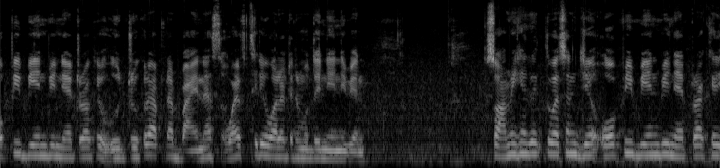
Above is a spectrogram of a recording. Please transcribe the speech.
ওপি বিএনবি নেটওয়ার্কে উইড্রো করে আপনার বাইন্যান্স ওয়েব থ্রি ওয়ালেটের মধ্যে নিয়ে নেবেন। সো আমি এখানে দেখতে পাচ্ছেন যে ওপি বিএনবি নেটওয়ার্কের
